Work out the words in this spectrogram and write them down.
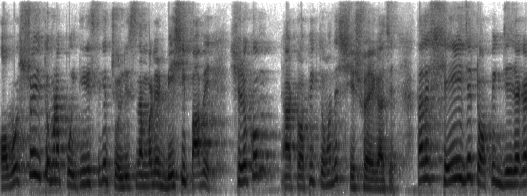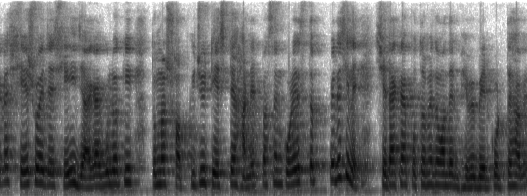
অবশ্যই তোমরা পঁয়ত্রিশ থেকে চল্লিশ নাম্বারের বেশি পাবে। সেরকম টপিক তোমাদের শেষ হয়ে গেছে। তাহলে সেই যে টপিক যে জায়গাটা শেষ হয়েছে, সেই জায়গাগুলো কি তোমরা সব কিছুই টেস্টে হান্ড্রেড পার্সেন্ট করে আসতে পেরেছিলে? সেটাকে প্রথমে তোমাদের ভেবে বের করতে হবে।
